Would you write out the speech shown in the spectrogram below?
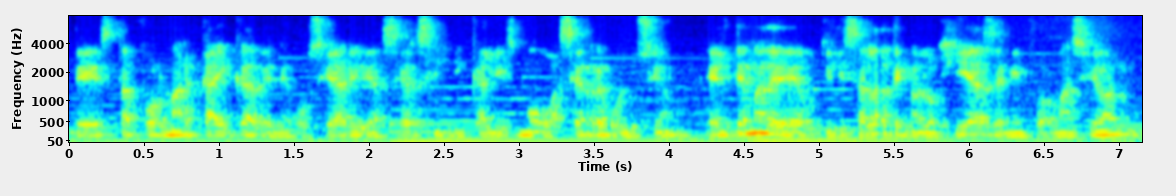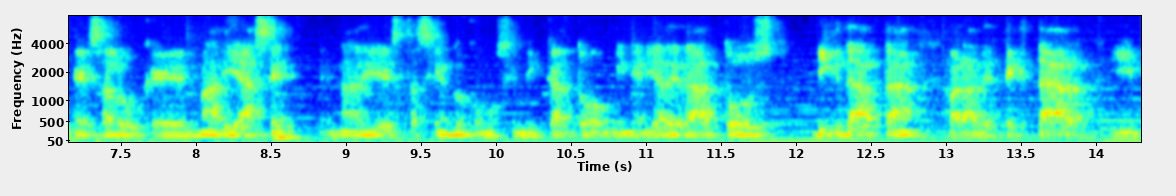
de esta forma arcaica de negociar y de hacer sindicalismo o hacer revolución. El tema de utilizar las tecnologías de la información es algo que nadie hace, nadie está haciendo como sindicato minería de datos, Big Data para detectar y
